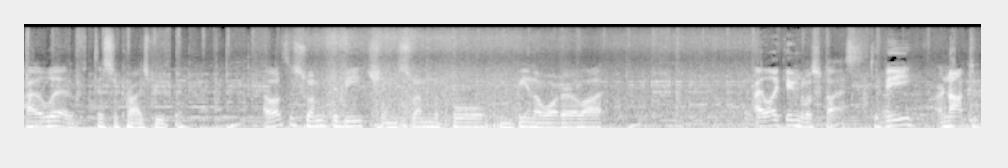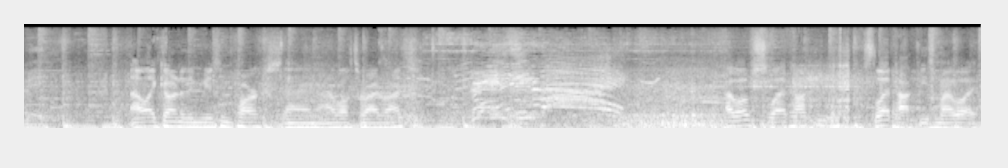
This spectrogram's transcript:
I live to surprise people. I love to swim at the beach and swim in the pool and be in the water a lot. I like English class. To be or not to be. I like going to the amusement parks and I love to ride rides. Crazy Ride! I love sled hockey. Sled hockey's my life.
